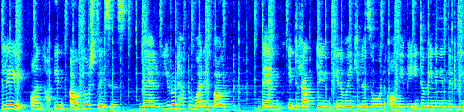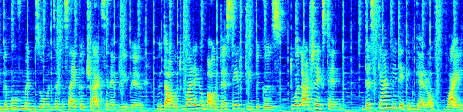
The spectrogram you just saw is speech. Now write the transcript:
play on in outdoor spaces where you don't have to worry about them interrupting in a vehicular zone or maybe intervening in between the movement zones and the cycle tracks and everywhere without worrying about their safety because to a larger extent this can be taken care of while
